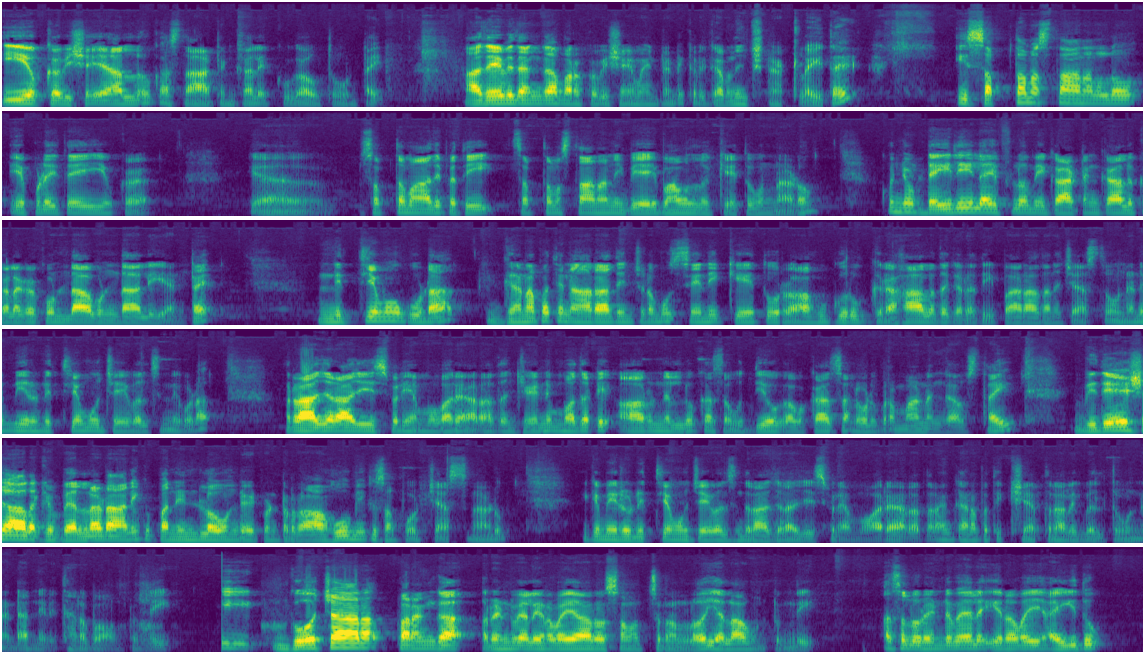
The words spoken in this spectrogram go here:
ఈ యొక్క విషయాల్లో కాస్త ఆటంకాలు ఎక్కువగా అవుతూ ఉంటాయి. అదేవిధంగా మరొక విషయం ఏంటంటే ఇక్కడ గమనించినట్లయితే ఈ సప్తమ స్థానంలో ఎప్పుడైతే ఈ యొక్క సప్తమాధిపతి సప్తమ స్థానాన్ని వ్యయభావంలో కేతు ఉన్నాడో కొంచెం డైలీ లైఫ్లో మీకు ఆటంకాలు కలగకుండా ఉండాలి అంటే నిత్యము కూడా గణపతిని ఆరాధించడము శని కేతు రాహు గురు గ్రహాల దగ్గర దీపారాధన చేస్తూ ఉండండి. మీరు నిత్యము చేయవలసింది కూడా రాజరాజేశ్వరి అమ్మవారి ఆరాధన చేయండి. మొదటి ఆరు నెలలు కాస్త ఉద్యోగ అవకాశాలు కూడా బ్రహ్మాండంగా వస్తాయి. విదేశాలకు వెళ్ళడానికి పన్నెండులో ఉండేటువంటి రాహు మీకు సపోర్ట్ చేస్తున్నాడు. ఇక మీరు నిత్యము చేయవలసింది రాజరాజేశ్వరి అమ్మవారి ఆరాధన. గణపతి క్షేత్రాలకు వెళ్తూ ఉండండి. అన్ని విధాలు బాగుంటుంది. ఈ గోచార పరంగా రెండు వేల ఇరవై ఆరో సంవత్సరంలో ఎలా ఉంటుంది? అసలు రెండు వేల ఇరవై ఐదు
